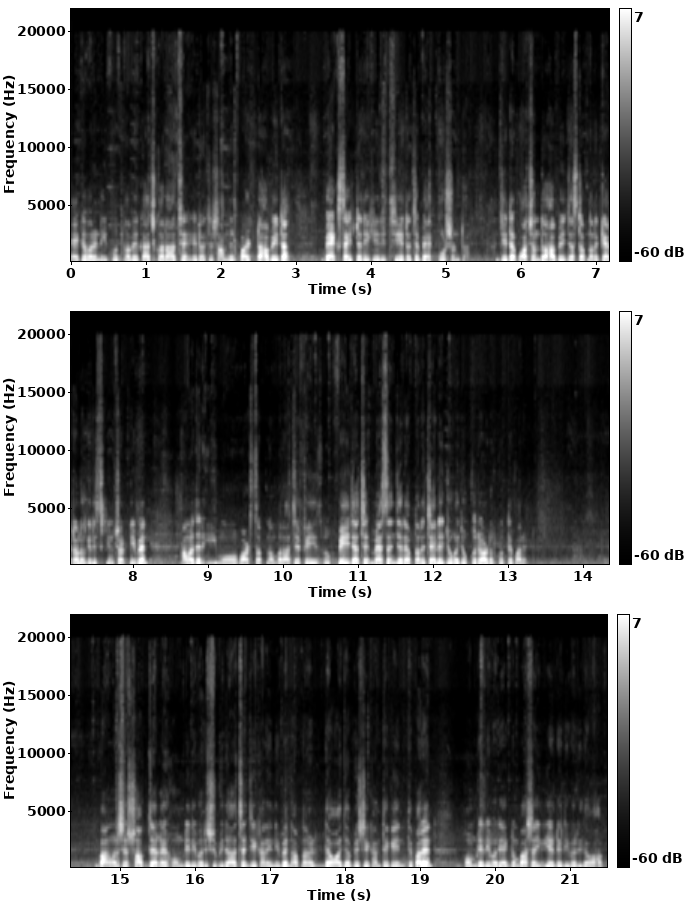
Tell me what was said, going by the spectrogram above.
একেবারে নিখুঁতভাবে কাজ করা আছে। এটা হচ্ছে সামনের পার্টটা হবে এটা। ব্যাক সাইডটা দেখিয়ে দিচ্ছি। এটা হচ্ছে ব্যাক পোর্শনটা যেটা পছন্দ হবে জাস্ট আপনারা ক্যাটালগের স্ক্রিনশট নেবেন। আমাদের ইমো হোয়াটসঅ্যাপ নাম্বার আছে ফেসবুক পেজ আছে। মেসেঞ্জারে আপনারা চাইলে যোগাযোগ করে অর্ডার করতে পারেন। বাংলাদেশের সব জায়গায় হোম ডেলিভারি সুবিধা আছে। যেখানে নেবেন, আপনার দেওয়া যাবে সেখান থেকে নিতে পারেন। হোম ডেলিভারি একদম বাসায় গিয়ে ডেলিভারি দেওয়া হবে।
